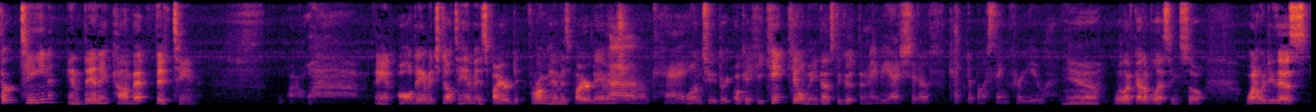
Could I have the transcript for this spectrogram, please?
13 and then a combat 15. Wow. And all damage dealt to him is fire from him is fire damage. Okay. One, two, three. Okay, he can't kill me. That's the good thing. Maybe I should have kept a blessing for you. Yeah. Well, I've got a blessing, so why don't we do this?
